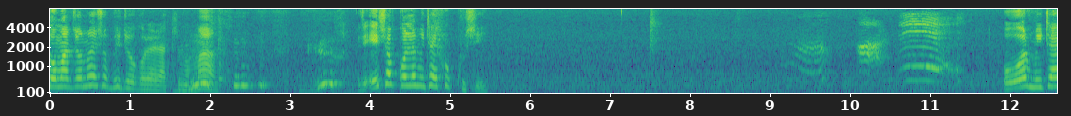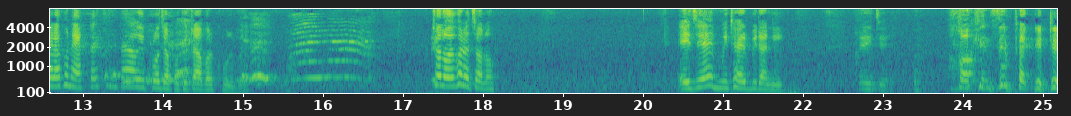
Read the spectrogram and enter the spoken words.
তোমার জন্য এসব ভিডিও করে রাখি মাম্মা। যে এসব করলে মিঠাই খুব খুশি। ওর মিঠাইয়ের এখন একটাই চিন্তা, ওই প্রজাপতিটা আবার খুলবে। চলো, ওই ঘরে চলো। এই যে মিঠাইয়ের বিরিয়ানি। এই যে হকিংসের প্যাকেটে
